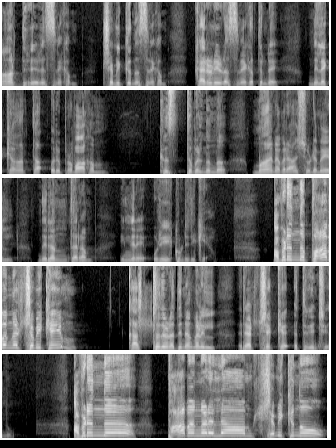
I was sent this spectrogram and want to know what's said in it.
ആർദ്രയുടെ സ്നേഹം ക്ഷമിക്കുന്ന സ്നേഹം കരുണയുടെ സ്നേഹത്തിന്റെ നിലയ്ക്കാത്ത ഒരു പ്രവാഹം ക്രിസ്തുവിൽ നിന്ന് മാനവരാശിയുടെ മേൽ നിരന്തരം ഇങ്ങനെ ഒഴുകിക്കൊണ്ടിരിക്കുക. അവിടുന്ന് പാപങ്ങൾ ക്ഷമിക്കുകയും കഷ്ടതയുടെ ദിനങ്ങളിൽ രക്ഷയ്ക്ക് എത്തുകയും ചെയ്യുന്നു. അവിടുന്ന് പാപങ്ങളെല്ലാം ക്ഷമിക്കുന്നു.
